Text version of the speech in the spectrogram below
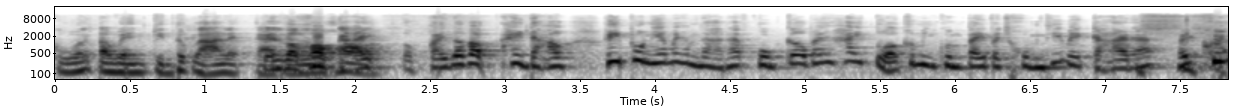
กูต้องตะเวนกินทุกร้านเลยกลายเป็นเป็นโลคอล local ไกด์ไกด์แล้วแบบให้ดาวเฮ้ยพวกนี้ไม่ธรรมดานะครับ Google ไม่งให้ตั๋วเครื่องบินคุณไปประชุมที่อเมริกานะเฮ้ยคุณ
